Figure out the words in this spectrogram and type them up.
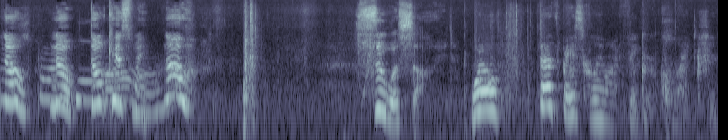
No, no, don't kiss me. No. Suicide. Well, that's basically my figure collection.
